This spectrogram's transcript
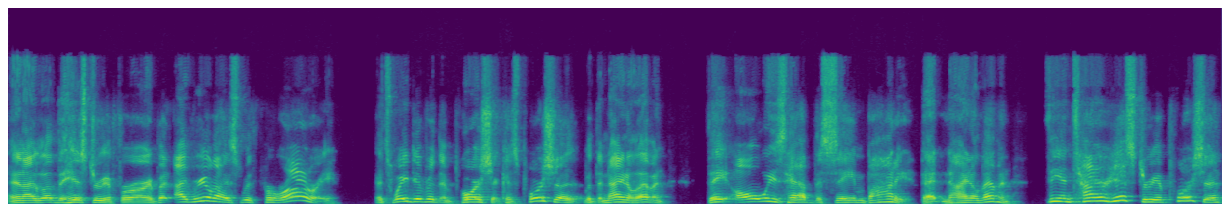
And I love the history of Ferrari. But I realized with Ferrari, it's way different than Porsche because Porsche with the 911, they always have the same body, that 911. The entire history of Porsche,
